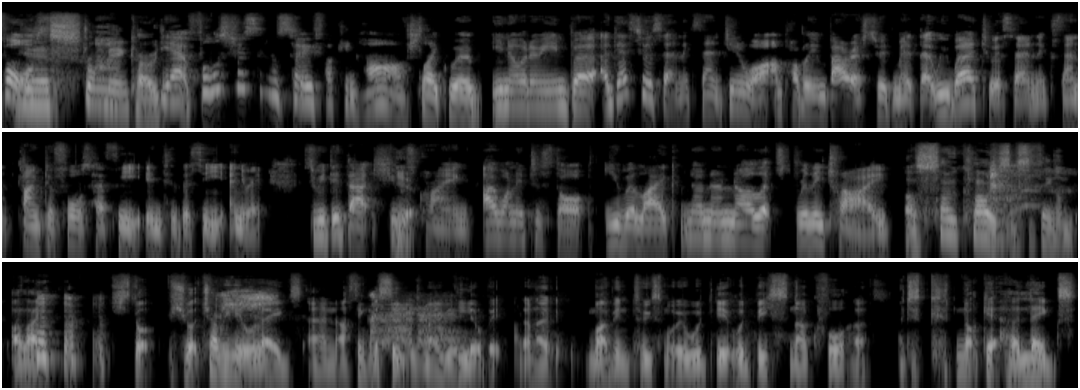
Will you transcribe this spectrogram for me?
Force. Yeah, strongly encouraging Yeah, force just sounds so fucking harsh. Like we're, you know what I mean? But I guess to a certain extent, do you know what? I'm probably embarrassed to admit that we were to a certain extent trying to force her feet into the seat. Anyway, so we did that. She was crying. I wanted to stop. You were like, no, no, no, let's really try. I was so close. That's the thing. I'm, I like. she's got she's got chubby little legs, and I think the seat was maybe a little bit. I don't know. Might have been too small. It would it would be snug for her. I just could not get her legs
